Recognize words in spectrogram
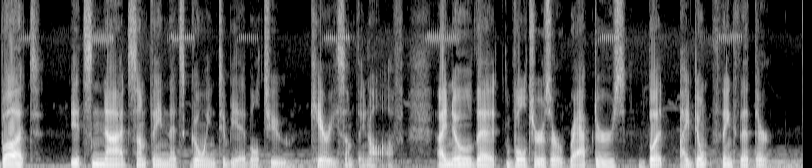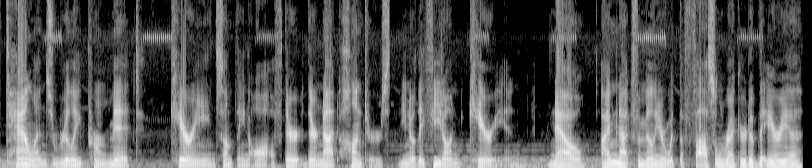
but it's not something that's going to be able to carry something off. I know that vultures are raptors, but I don't think that their talons really permit carrying something off. They're they're not hunters. You know, they feed on carrion. Now, I'm not familiar with the fossil record of the area,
